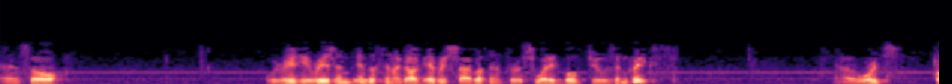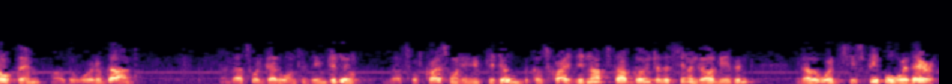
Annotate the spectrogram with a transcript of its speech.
And so, we read he reasoned in the synagogue every Sabbath and persuaded both Jews and Greeks. In other words, taught them of the Word of God. And that's what God wanted him to do. That's what Christ wanted him to do, because Christ did not stop going to the synagogue even in other words, his people were there.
